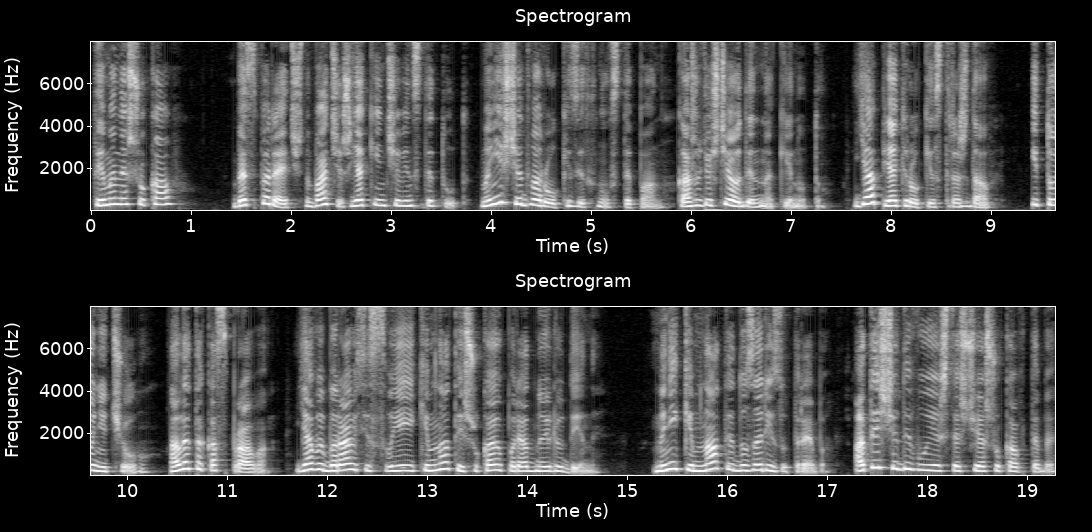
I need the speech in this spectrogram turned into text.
Ти мене шукав? Безперечно, бачиш, я кінчив інститут. Мені ще два роки, зітхнув Степан. Кажуть, още один накинуто. Я п'ять років страждав, і то нічого. Але така справа. Я вибираюсь із своєї кімнати і шукаю порядної людини. Мені кімнати до зарізу треба. А ти ще дивуєшся, що я шукав тебе.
